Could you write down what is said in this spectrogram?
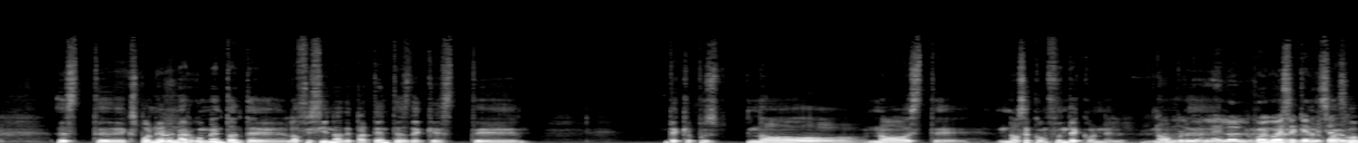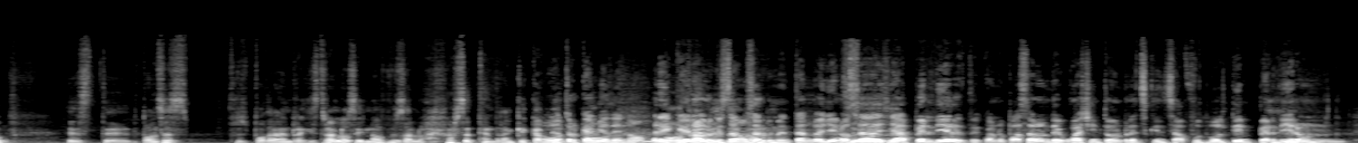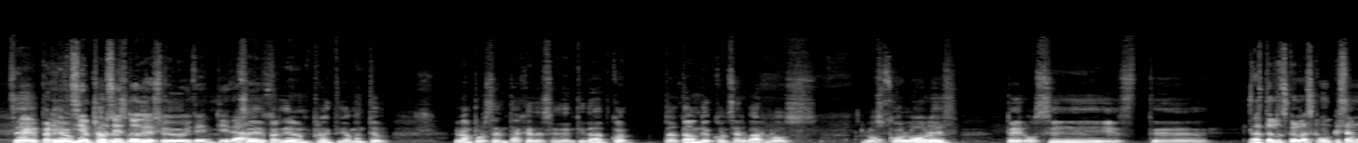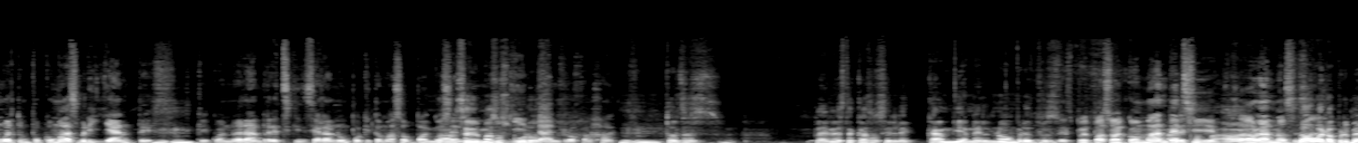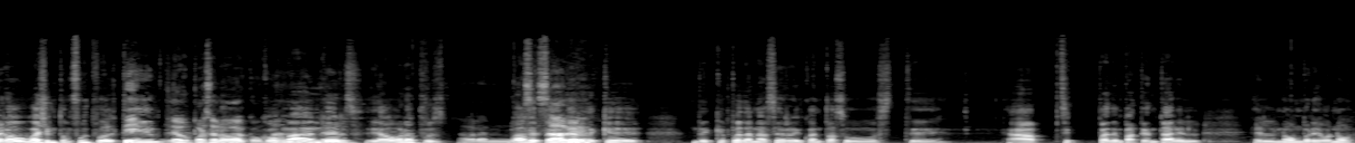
este, exponer un argumento ante la oficina de patentes de que este de que pues no no este no se confunde con el nombre. Con el, el juego ese que del dices. juego. Este, entonces, pues podrán registrarlo, si no, pues a lo mejor se tendrán que cambiar. Otro cambio o- de nombre, que era lo que de estábamos argumentando ayer. O Sí, sea, sí. ya perdieron, cuando pasaron de Washington Redskins a Football Team, perdieron Sí, perdieron el mucho 100% de su identidad. Sí, perdieron prácticamente gran porcentaje de su identidad. Trataron de conservar los, los, Los colores, colores. pero sí, este, Hasta los colores como que se han vuelto un poco más brillantes que cuando eran Redskins, eran un poquito más opacos. Más- el sí, más oscuros. guinda, el rojo, ajá. entonces, en este caso, si le cambian el nombre, pues... Después pasó a Commanders y pues, ah, ahora no se No, sabe. bueno, primero Washington Football Team, Team, luego por eso luego a Commanders. Commanders, y ahora pues Ahora no va a se depender sabe. de qué de qué puedan hacer en cuanto a su este a pueden patentar el, el nombre o no.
